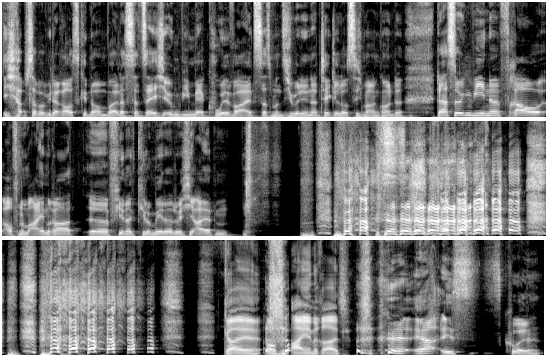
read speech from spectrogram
ich habe es aber wieder rausgenommen, weil das tatsächlich irgendwie mehr cool war, als dass man sich über den Artikel lustig machen konnte. Da ist irgendwie eine Frau auf einem Einrad äh, 400 Kilometer durch die Alpen. Geil, auf dem Einrad. ja, ist, ist cool.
